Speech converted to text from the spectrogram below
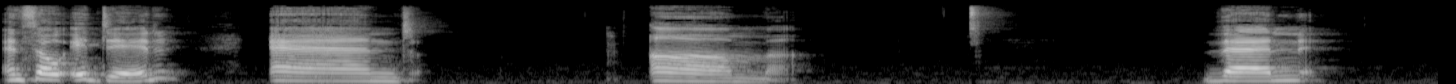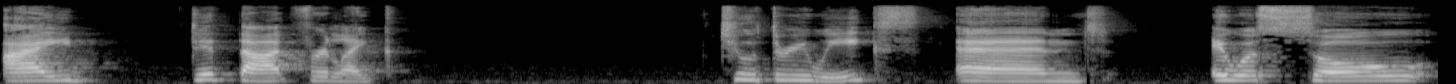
And so it did. And um then I did that for like 2 3 weeks and it was so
